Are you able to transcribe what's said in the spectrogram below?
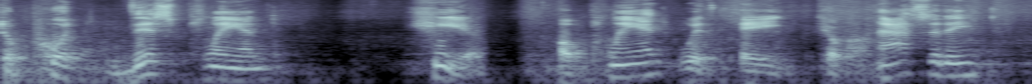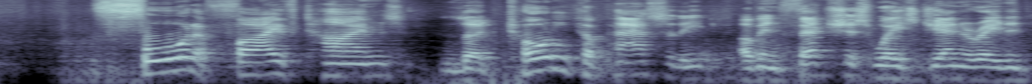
To put this plant here, a plant with a capacity four to five times the total capacity of infectious waste generated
